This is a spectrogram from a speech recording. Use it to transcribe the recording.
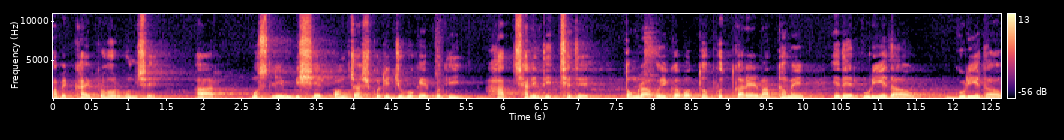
অপেক্ষায় প্রহর গুনছে, আর মুসলিম বিশ্বের পঞ্চাশ কোটি যুবকের প্রতি হাতছানি দিচ্ছে যে, তোমরা ঐক্যবদ্ধ ফুৎকারের মাধ্যমে এদের উড়িয়ে দাও, গুড়িয়ে দাও।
